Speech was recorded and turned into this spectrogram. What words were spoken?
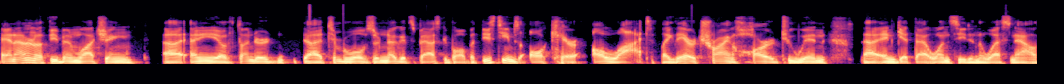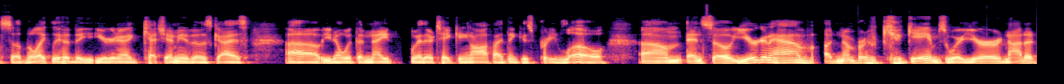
and I don't know if you've been watching uh, any of Thunder, uh, Timberwolves, or Nuggets basketball, but these teams all care a lot. Like they are trying hard to win uh, and get that one seed in the West now. So the likelihood that you're going to catch any of those guys, uh, you know, with the night where they're taking off, I think is pretty low. Um, and so you're going to have a number of games where you're not at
